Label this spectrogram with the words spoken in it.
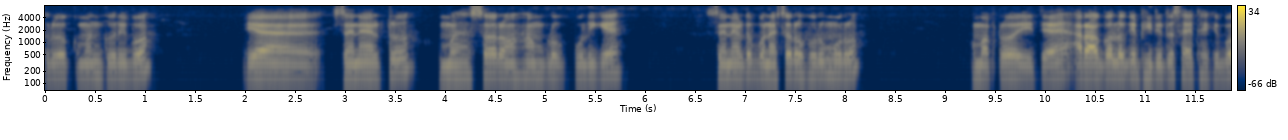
কৰিব কমেণ্ট কৰিব এয়া চেনেলটো মহেশ্বৰ ৰহাম ব্লগ চেনেলটো বনাইছোঁ আৰু সৰু মৰু সমাপ্ত এতিয়া আৰু আগলৈকে ভিডিঅ'টো চাই থাকিব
